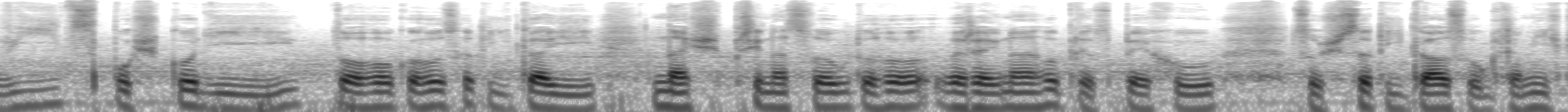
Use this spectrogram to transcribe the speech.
víc poškodí toho, koho se týkají, než přinesou toho veřejného prospěchu, což se týká soukromých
